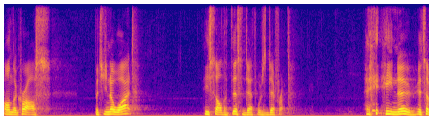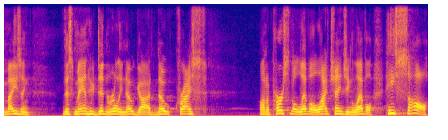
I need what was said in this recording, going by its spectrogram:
on the cross. But you know what? He saw that this death was different. He, he knew. It's amazing. This man who didn't really know God, know Christ, on a personal level, a life changing level, he saw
